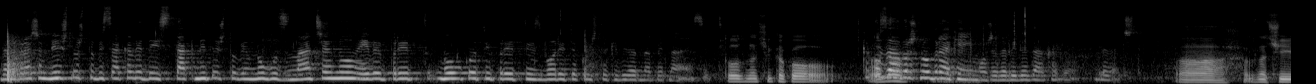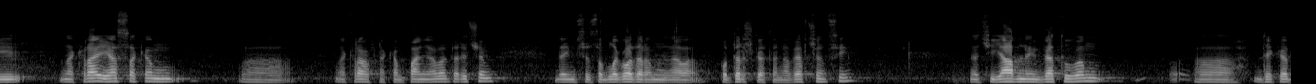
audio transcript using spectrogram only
да ве прашам нешто што би сакале да истакнете, што ви е многу значено, еве пред молкот и пред изборите кои што ќе бидат на 15. Тоа значи како Како завршно обраќање може да биде така до гледачите? А, значи, на крај јас сакам на крајов на кампањава, да речем, да им се заблагодарам на поддршката на вевчанци. Значи, јавно им ветувам а, дека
